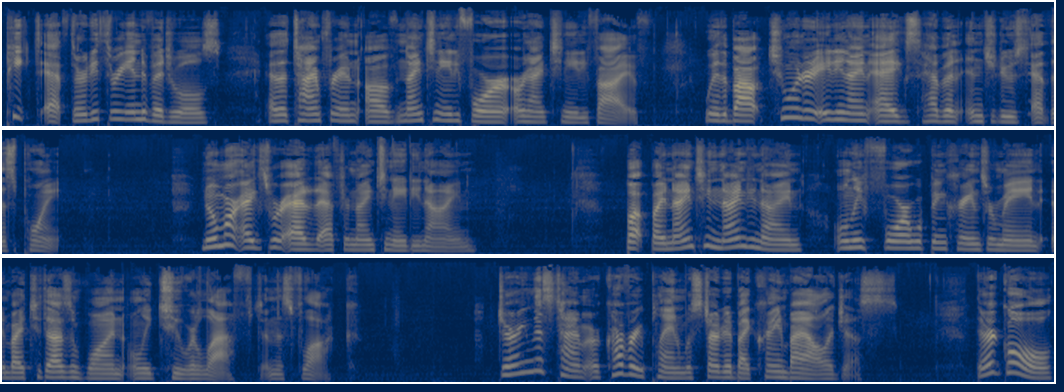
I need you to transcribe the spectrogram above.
peaked at 33 individuals at the time frame of 1984 or 1985 with about 289 eggs have been introduced at this point. No more eggs were added after 1989. But by 1999, only four whooping cranes remained, and by 2001, only two were left in this flock. During this time, a recovery plan was started by crane biologists. Their goal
